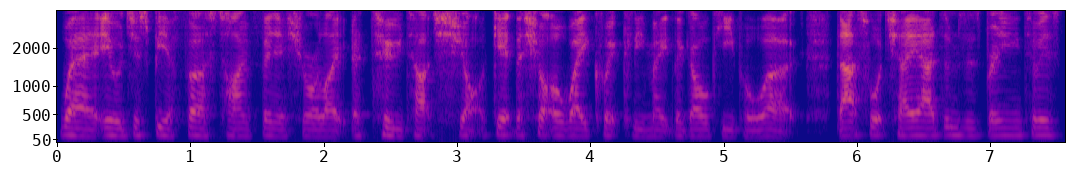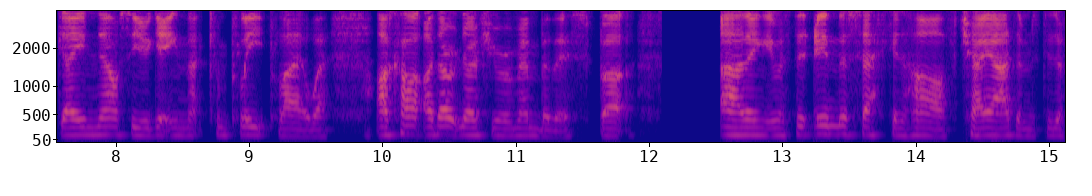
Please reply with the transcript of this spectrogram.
where it would just be a first time finish or like a two touch shot, get the shot away quickly, make the goalkeeper work. That's what Che Adams is bringing to his game now. So you're getting that complete player where I can't, I don't know if you remember this, but I think it was the, in the second half. Che Adams did a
